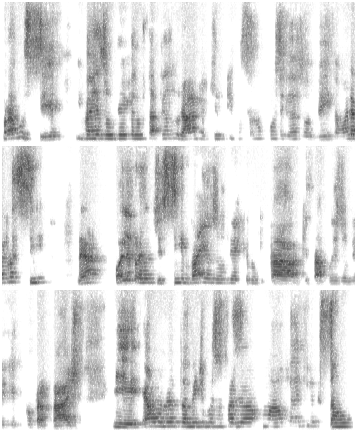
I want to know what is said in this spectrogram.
para você e vai resolver aquilo que está pendurado, aquilo que você não conseguiu resolver. Então, olha para si, né? Olha para dentro de si, vai resolver aquilo que está que tá por resolver, que ficou para trás. E é o momento também de você fazer uma auto-reflexão,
